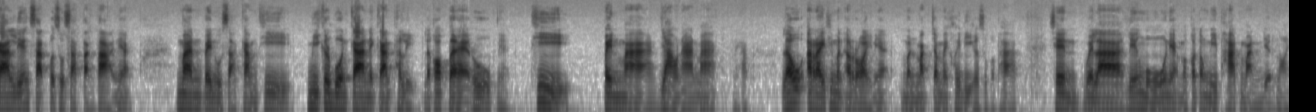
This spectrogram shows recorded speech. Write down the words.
การเลี้ยงสัตว์ปศุสัตว์ต่างๆเนี่ยมันเป็นอุตสาหกรรมที่มีกระบวนการในการผลิต แล้วก็แปรรูปเนี่ยที่เป็นมายาวนานมากนะครับแล้วอะไรที่มันอร่อยเนี่ยมันมักจะไม่ค่อยดีกับสุขภาพ เช่น เวลาเลี้ยงหมูเนี่ยมันก็ต้องมีพาร์ทมันเยอะหน่อย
